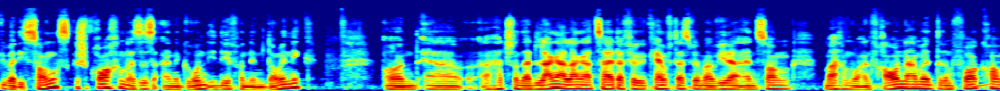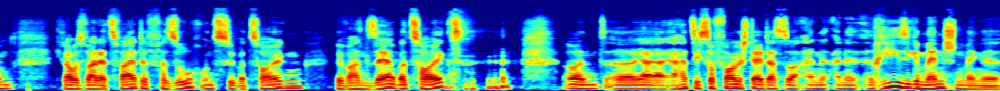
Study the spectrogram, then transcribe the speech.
über die Songs gesprochen, das ist eine Grundidee von dem Dominik. Und er hat schon seit langer, langer Zeit dafür gekämpft, dass wir mal wieder einen Song machen, wo ein Frauenname drin vorkommt. Ich glaube, es war der zweite Versuch, uns zu überzeugen. Wir waren sehr überzeugt. Und äh, ja, er hat sich so vorgestellt, dass so eine, eine riesige Menschenmenge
